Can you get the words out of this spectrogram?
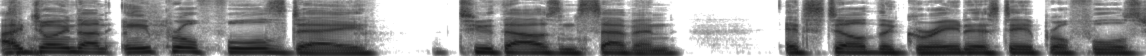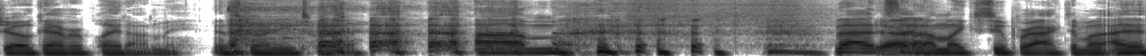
I joined on April Fool's Day, 2007. It's still the greatest April Fool's joke ever played on me. Is joining Twitter. um, that said, I'm like super active. on I,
